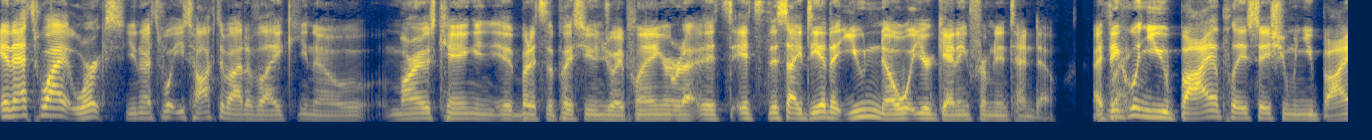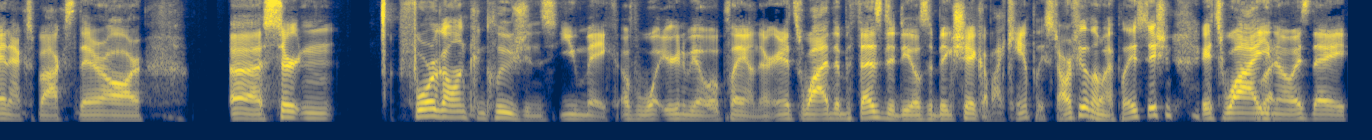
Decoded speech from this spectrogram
and that's why it works. You know, it's what you talked about of like, you know, Mario's king, and but it's the place you enjoy playing, or whatever. it's it's this idea that you know what you're getting from Nintendo. I think Right. when you buy a PlayStation, when you buy an Xbox, there are uh, certain foregone conclusions you make of what you're going to be able to play on there, and it's why the Bethesda deal is a big shakeup. I can't play Starfield on my PlayStation. It's why you know, as they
